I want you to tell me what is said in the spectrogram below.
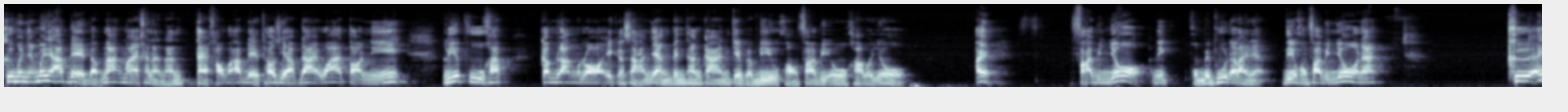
คือมันยังไม่ได้อัปเดตแบบมากมายขนาดนั้น แต่เขาก็อัปเดตเท่าที่อัปได้ว่าตอนนี้ลิเวอร์พูลครับกำลังรอเอกสารอย่างเป็นทางการเกี่ยวกับดีลของฟาบิโอคาร์วาโยเอ้ยฟาบินโยนี่ผมไปพูดอะไรเนี่ยดีลของฟาบินโยนะ คือไอ้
